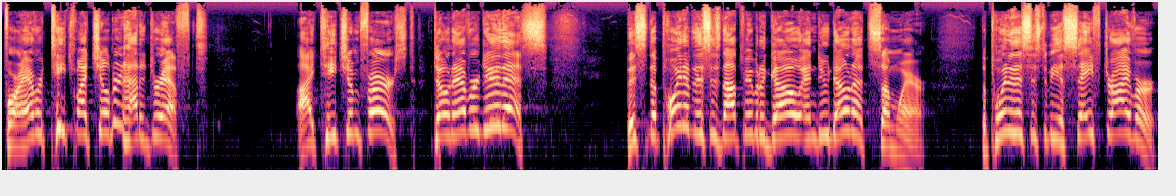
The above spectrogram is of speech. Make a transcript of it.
Before I ever teach my children how to drift, I teach them first. Don't ever do this. This the point of this is not to be able to go and do donuts somewhere. The point of this is to be a safe driver.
